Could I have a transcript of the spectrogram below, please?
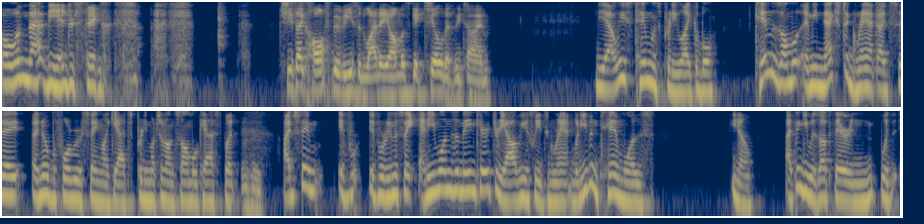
well, wouldn't that be interesting? She's like half the reason why they almost get killed every time. yeah, at least Tim was pretty likable. Tim is almost, I mean, next to Grant, I'd say, I know before we were saying, like, yeah, it's pretty much an ensemble cast, but I'd say if if we're gonna say anyone's a main character, yeah, obviously it's Grant, but even Tim was, you know, I think he was up there in with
